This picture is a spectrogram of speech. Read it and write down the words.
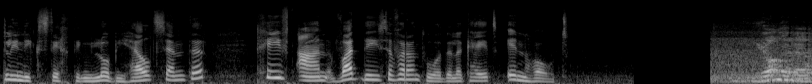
Kliniek Stichting Lobby Health Center, geeft aan wat deze verantwoordelijkheid inhoudt. Jongeren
